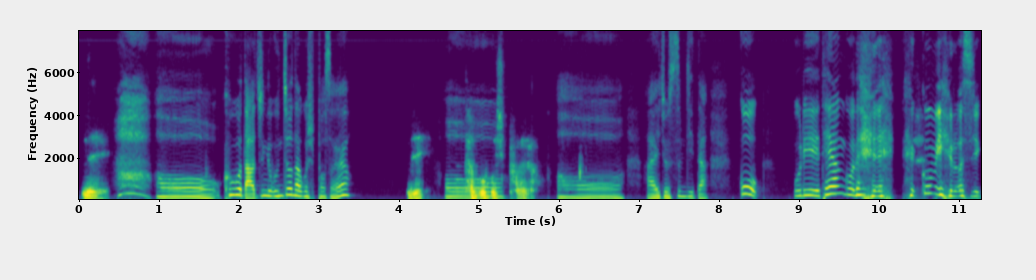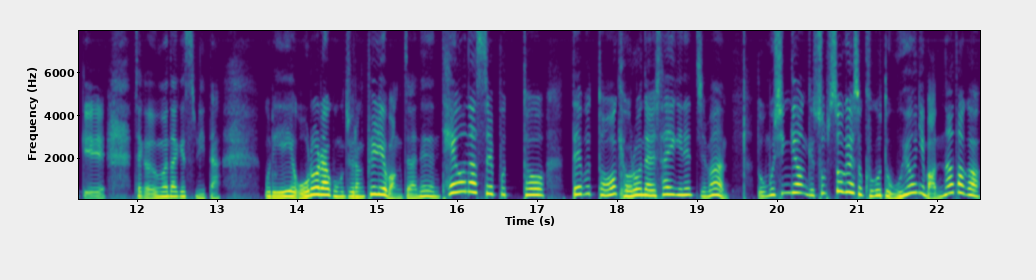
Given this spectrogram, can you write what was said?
네, 어, 그거 나중에 운전하고 싶어서요? 네. 어, 타보고 싶어요. 어, 아이 좋습니다. 꼭 우리 태양군의 꿈이 이루어지길 제가 응원하겠습니다. 우리 오로라 공주랑 필립 왕자는 태어났을 부터 때부터 결혼할 사이긴 했지만 너무 신기한 게 숲속에서 그것도 우연히 만나다가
